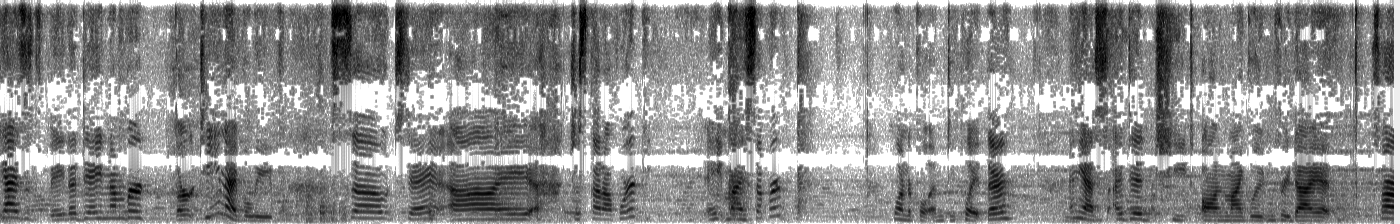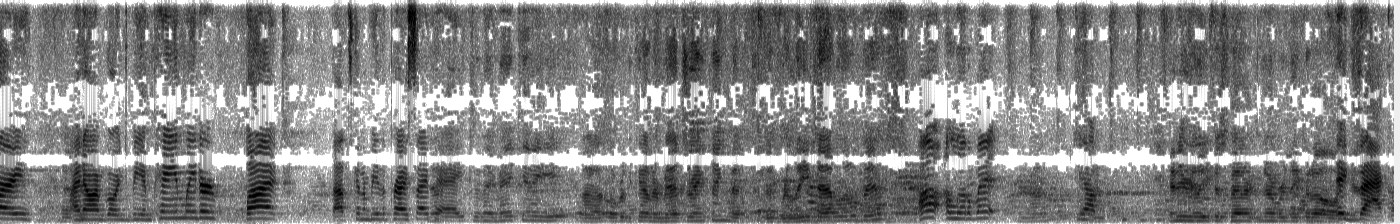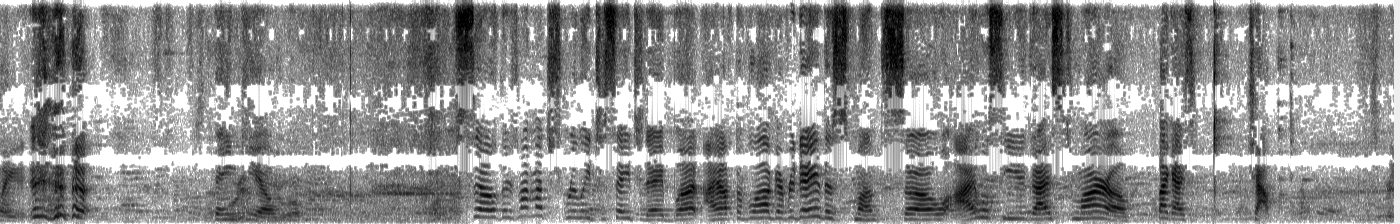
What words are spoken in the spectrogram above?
Alright guys, it's VEDA day number 13, I believe. So today I just got off work, ate my supper. Wonderful empty plate there. And yes, I did cheat on my gluten-free diet. Sorry, I know I'm going to be in pain later, but that's going to be the price I pay. Do they make any uh, over-the-counter meds or anything that, that relieve that a little bit? Uh, a little bit. Yep. Any relief is better than no relief at all. I guess. Exactly. Thank you. So there's not much really to say today, but I have to vlog every day this month, so I will see you guys tomorrow. Bye guys. Ciao.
